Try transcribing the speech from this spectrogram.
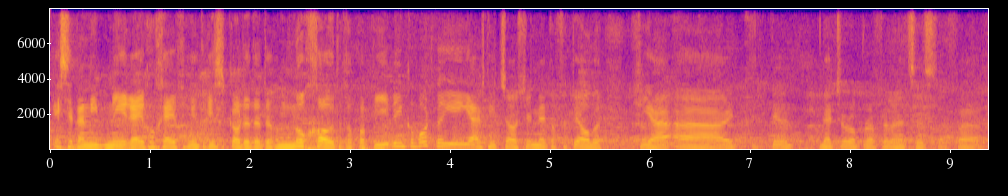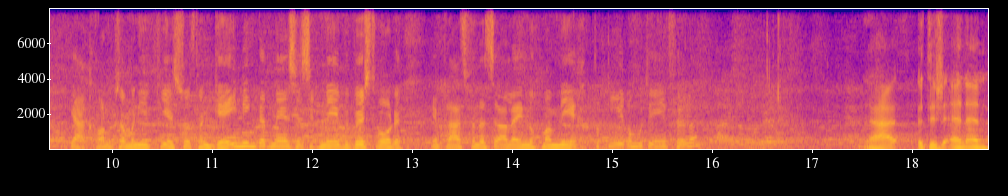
Is er dan niet meer regelgeving en het risico dat het een nog grotere papierwinkel wordt? Wil je juist niet, zoals je net al vertelde, via natural preferences of ja, gewoon op zo'n manier via een soort van gaming dat mensen zich meer bewust worden in plaats van dat ze alleen nog maar meer papieren moeten invullen? Ja, het is en-en.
